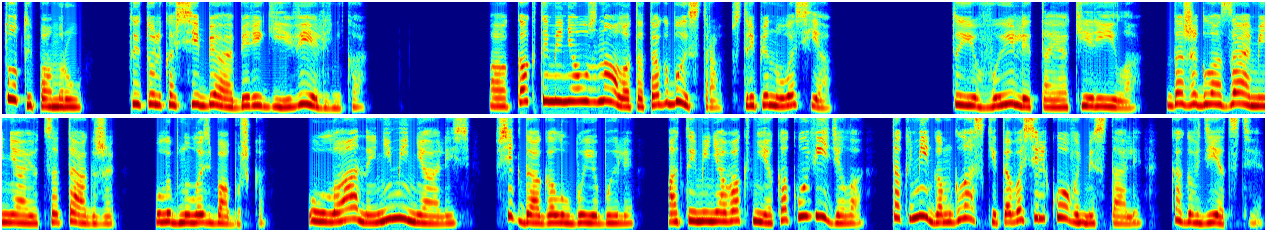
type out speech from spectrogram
тут и помру. Ты только себя береги, Веленька». «А как ты меня узнала-то так быстро?» – встрепенулась я. «Ты вылитая, Кирилла. Даже глаза меняются так же», – улыбнулась бабушка. «У Ланы не менялись, всегда голубые были. А ты меня в окне как увидела, так мигом глазки-то васильковыми стали, как в детстве.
